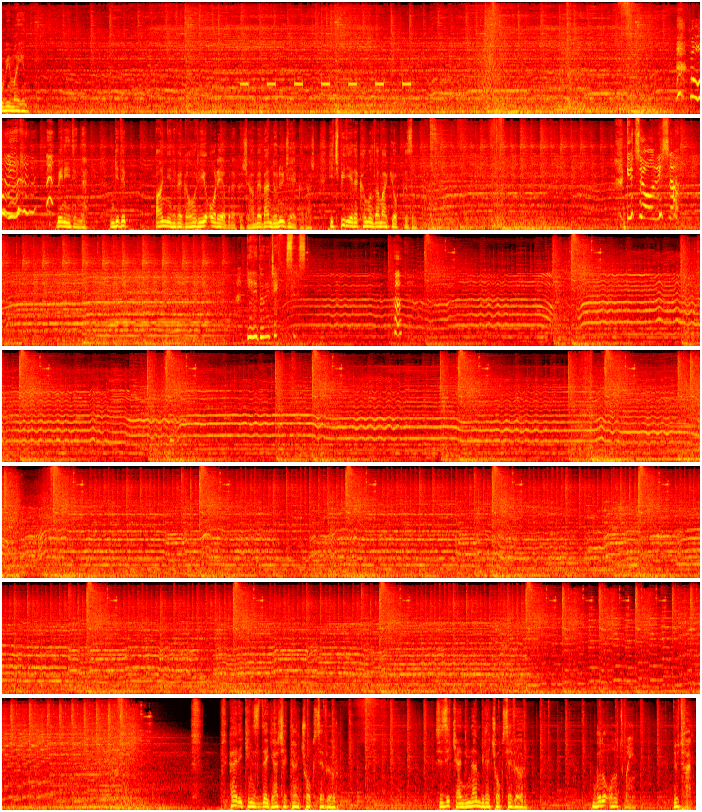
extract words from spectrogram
Bu bir mayın. Beni iyi dinle. Gidip anneni ve Gauri'yi oraya bırakacağım ve ben dönünceye kadar hiçbir yere kımıldamak yok kızım. Güçlü ol Rişna. Geri dönecek misiniz? Her ikinizi de gerçekten çok seviyorum. Sizi kendimden bile çok seviyorum. Bunu unutmayın. Lütfen.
